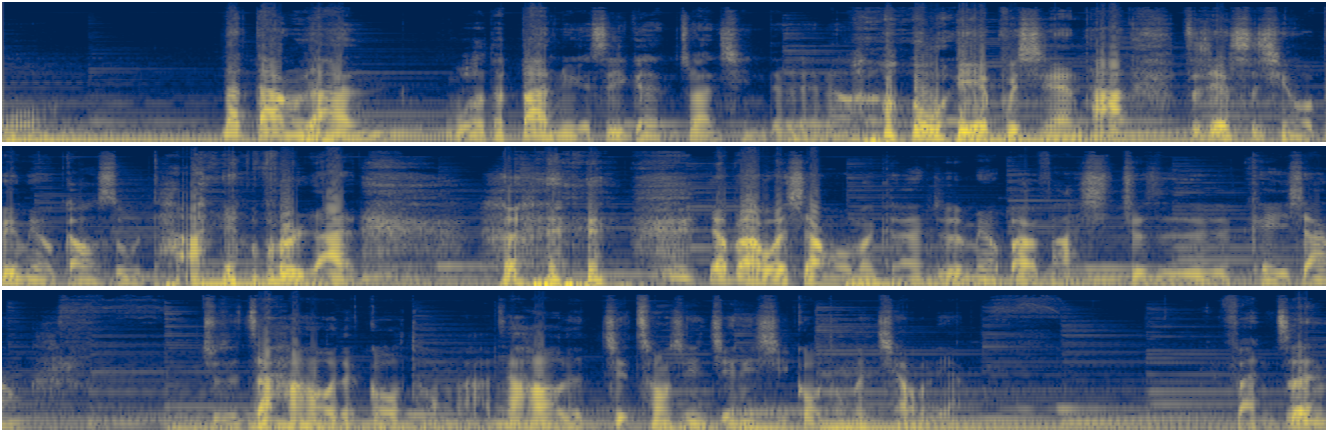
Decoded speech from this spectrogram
我，那当然我的伴侣也是一个很专情的人，然后 我也不信任他这件事情，我并没有告诉他，要不然，要不然我想我们可能就是没有办法，就是可以像，就是再好好的沟通啊，再好好的建重新建立起沟通的桥梁。反正，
